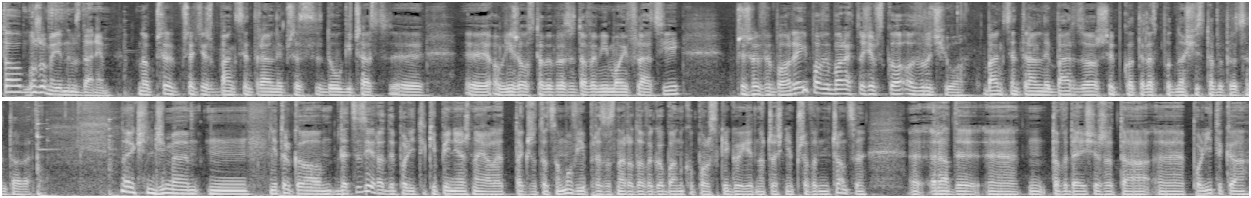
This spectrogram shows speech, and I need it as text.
To możemy jednym zdaniem. No prze, przecież bank centralny przez długi czas y, y, obniżał stopy procentowe mimo inflacji. Przyszły wybory i po wyborach to się wszystko odwróciło. Bank centralny bardzo szybko teraz podnosi stopy procentowe. No jak śledzimy mm, nie tylko decyzje Rady Polityki Pieniężnej, ale także to, co mówi prezes Narodowego Banku Polskiego i jednocześnie przewodniczący e, Rady, e, to wydaje się, że ta e, polityka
